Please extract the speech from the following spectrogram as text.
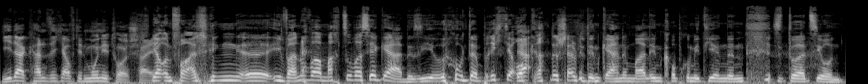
jeder kann sich auf den Monitor schalten. Ja, und vor allen Dingen, äh, Ivanova macht sowas ja gerne. Sie unterbricht ja auch ja. gerade Sheridan gerne mal in kompromittierenden Situationen.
